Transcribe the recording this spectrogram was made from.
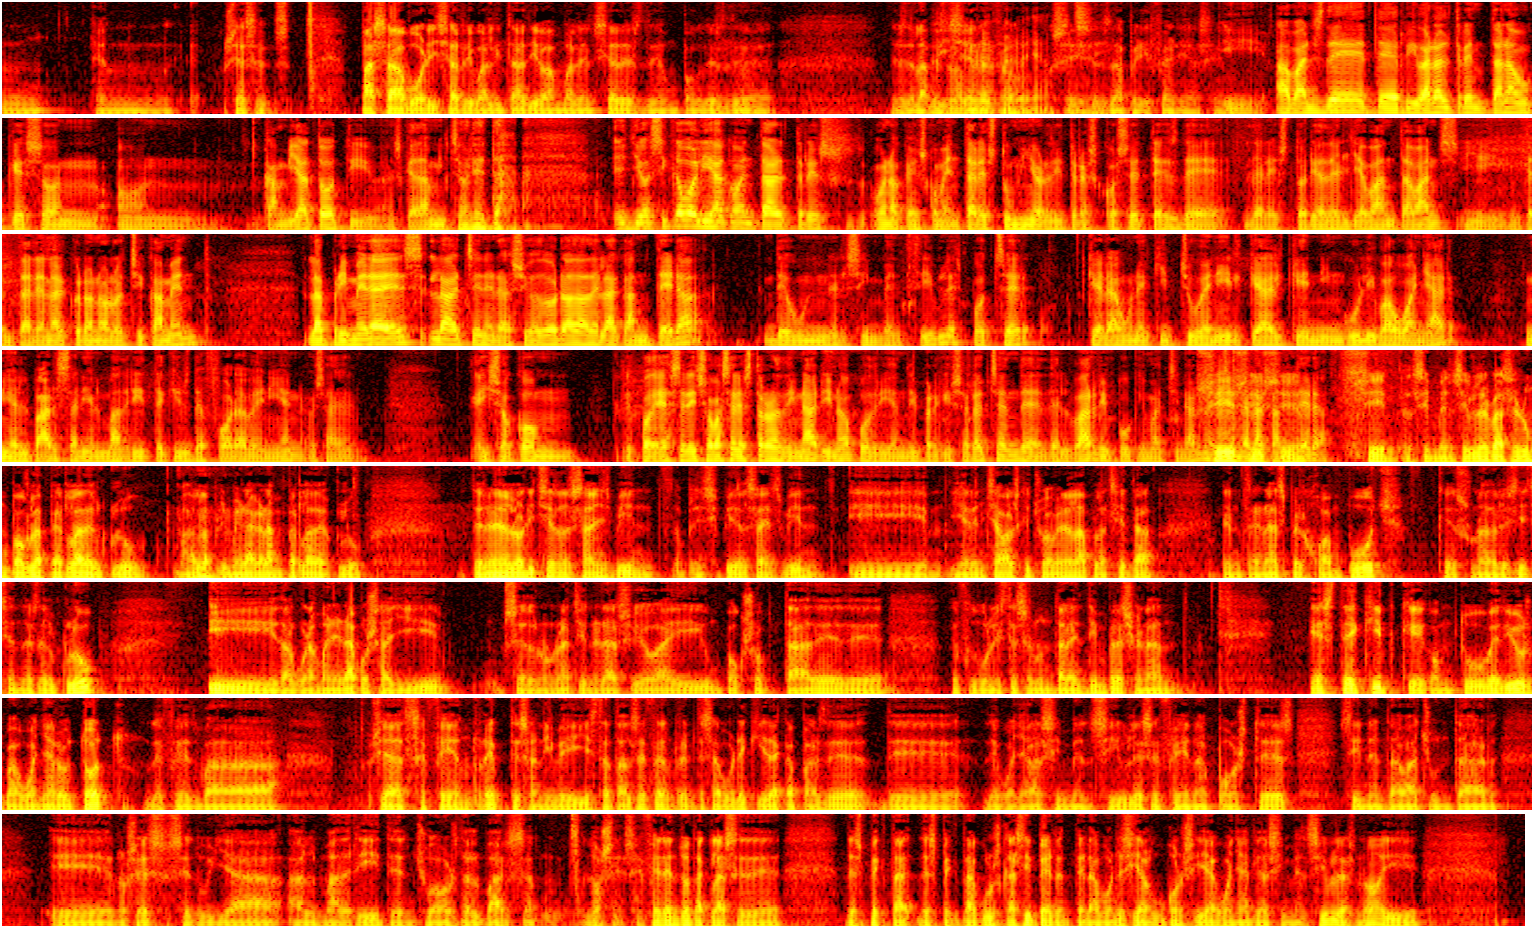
en o sigui, se, se, passa a veure aquesta rivalitat llevant-València des de, un poc des de, des de la Des de la peixera, perifèria, no? sí, Sí, sí. des de la perifèria, sí. I abans d'arribar al 39, que és on, on canvia tot i ens queda mitja horeta, jo sí que volia comentar tres... Bueno, que ens comentares tu millor dir tres cosetes de, de la història del Llevant abans i intentaré anar cronològicament. La primera és la generació dorada de la cantera d'un Els Invencibles, pot ser? que era un equip juvenil que al que ningú li va guanyar, ni el Barça ni el Madrid, equips de fora venien, o sigui, això com... Podria ser, això va ser extraordinari, no? Podríem dir, perquè això era gent de, del barri, puc imaginar-me, Sí, gent sí, de la sí. cantera. Sí, els Invencibles va ser un poc la perla del club, val? la primera gran perla del club. Tenen l'origen als anys 20, al principi dels anys 20, i, i eren xavals que jugaven a la platxeta, entrenats per Juan Puig, que és una de les llegendes del club, i d'alguna manera pues, allí se dona una generació ahí un poc sobtada de, de, de futbolistes en un talent impressionant. Este equip que, com tu bé dius, va guanyar-ho tot, de fet va... O sigui, se feien reptes a nivell estatal, se feien reptes a veure qui era capaç de, de, de guanyar els invencibles, se feien apostes, s'intentava ajuntar, eh, no sé, se duia al Madrid en jugadors del Barça, no sé, se feien tota classe de- d'espectàculs de, quasi per, per a veure si algú aconseguia guanyar-li els invencibles, no? I,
